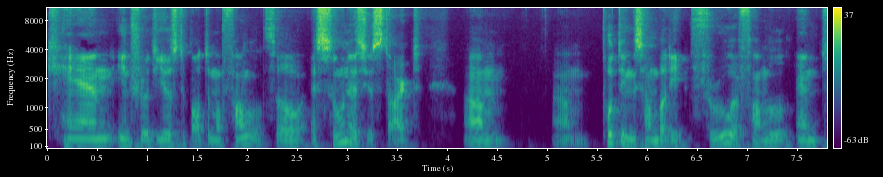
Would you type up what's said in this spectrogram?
can introduce the bottom of funnel. So as soon as you start um, um, putting somebody through a funnel and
